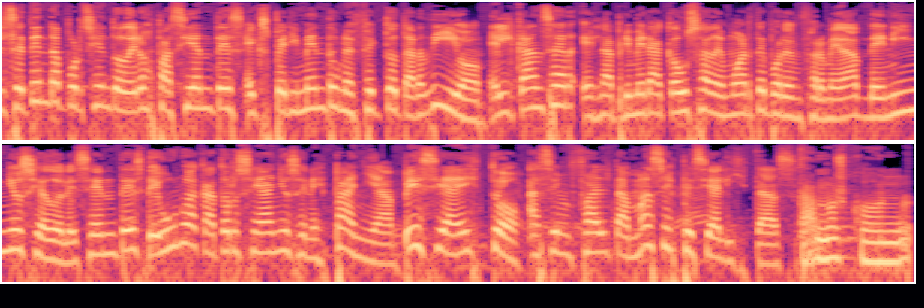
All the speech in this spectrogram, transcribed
El 70% de los pacientes experimenta un efecto tardío. El cáncer es la primera causa de muerte por enfermedad de niños y adolescentes de 1 a 14 años en España. Pese a esto, hacen falta más especialistas. Estamos con,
